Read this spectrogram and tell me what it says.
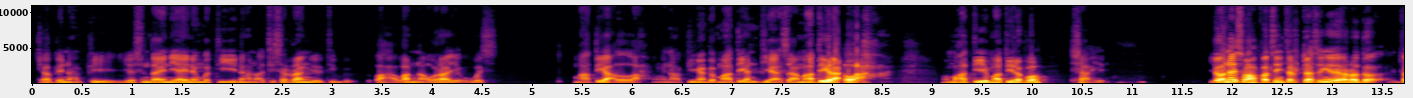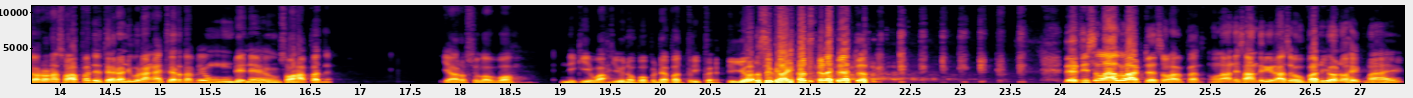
Jawab Nabi, ya sentai ini yang Madinah, nak diserang ya dilawan, nak ora ya wes mati ya Allah. Nabi nganggap mati kan biasa, mati ya Allah. Mati mati apa? Syahid. Ya nek sahabat sing cerdas, sing ya rada cara ora sahabat ya darani kurang ajar, tapi ndekne sahabat. Ya Rasulullah, niki wahyu napa pendapat pribadi. Ya Rasul Jadi selalu ada sahabat. Mulane santri rasa uban ya ana hikmah.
